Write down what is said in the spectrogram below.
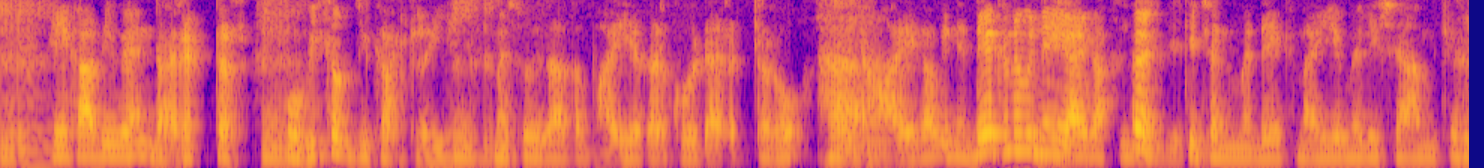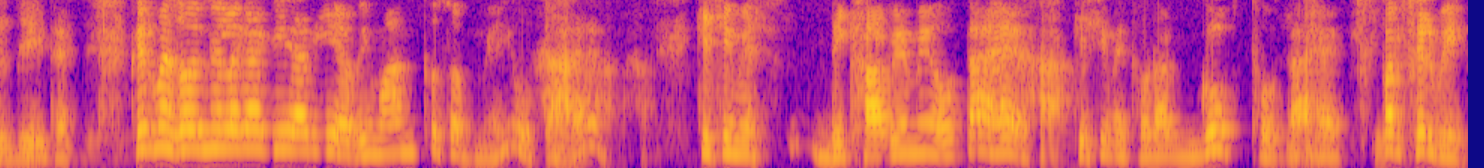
हम्म, एक आदि बहन डायरेक्टर हम्म। वो भी सब्ज़ी काट रही है। हम्म। मैं सोच रहा था भाई अगर कोई डायरेक्टर हो तो हाँ। यहाँ आएगा भी नहीं देखने भी नहीं आएगा। जी, "ए, जी, जी, किचन में देखना ये मेरी शान के विपरीत है। फिर मैं सोचने लगा कि यार ये अभिमान तो सब में ही होता है। हाँ, किसी में दिखावे में होता है हाँ। किसी में थोड़ा गुप्त होता जी, है जी। पर फिर भी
